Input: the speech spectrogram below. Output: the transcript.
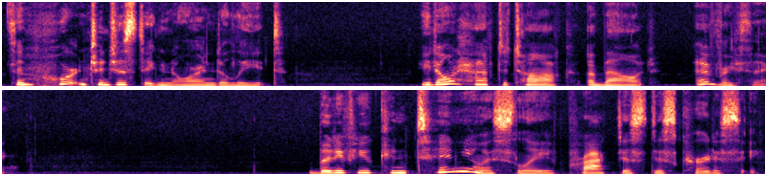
it's important to just ignore and delete. You don't have to talk about everything. But if you continuously practice discourtesy,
